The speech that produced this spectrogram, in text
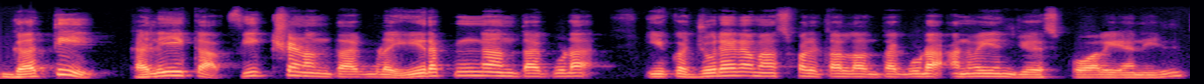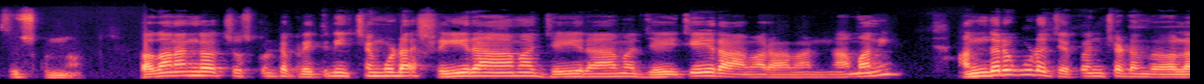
గతి కలియిక వీక్షణ అంతా కూడా ఏ రకంగా అంతా కూడా ఈ యొక్క జూలైన మాస ఫలితాల్లో అంతా కూడా అన్వయం చేసుకోవాలి అనేది చూసుకుందాం. ప్రధానంగా చూసుకుంటే ప్రతినిత్యం కూడా శ్రీరామ జై రామ జై జై రామ రామ నామని అందరూ కూడా జపించడం వల్ల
